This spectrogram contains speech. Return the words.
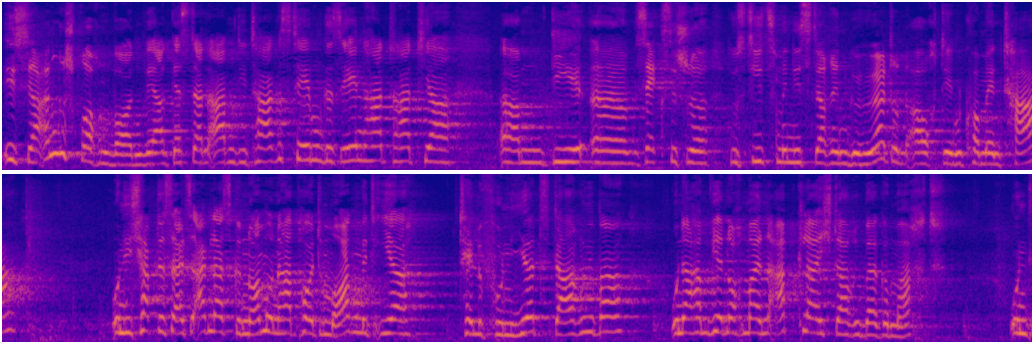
ist ja angesprochen worden. Wer gestern Abend die Tagesthemen gesehen hat, hat ja ähm, die äh, sächsische Justizministerin gehört und auch den Kommentar. Ich habe das als Anlass genommen und habe heute Morgen mit ihr telefoniert darüber. Und da haben wir noch einmal einen Abgleich darüber gemacht. Und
